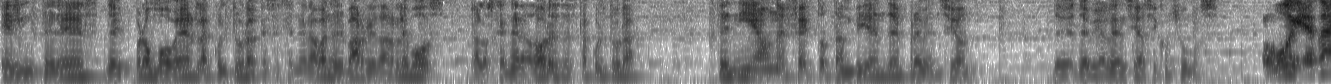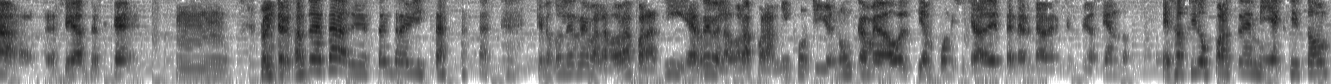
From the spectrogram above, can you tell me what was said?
el interés de promover la cultura que se generaba en el barrio y darle voz a los generadores de esta cultura, tenía un efecto también de prevención de, violencias y consumos. Uy, esa, fíjate, es que mm, lo interesante de esta, de esta entrevista, que no solo es reveladora para ti, es reveladora para mí porque yo nunca me he dado el tiempo ni siquiera de detenerme a ver qué estoy haciendo. Eso ha sido parte de mi éxito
